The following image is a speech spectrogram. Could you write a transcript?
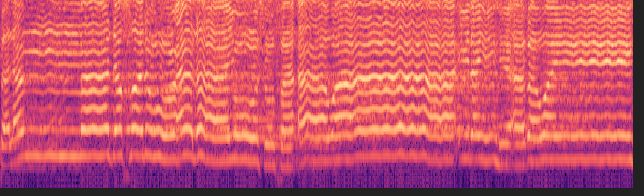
فلما دخلوا على يوسف آوى إليه أبويه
